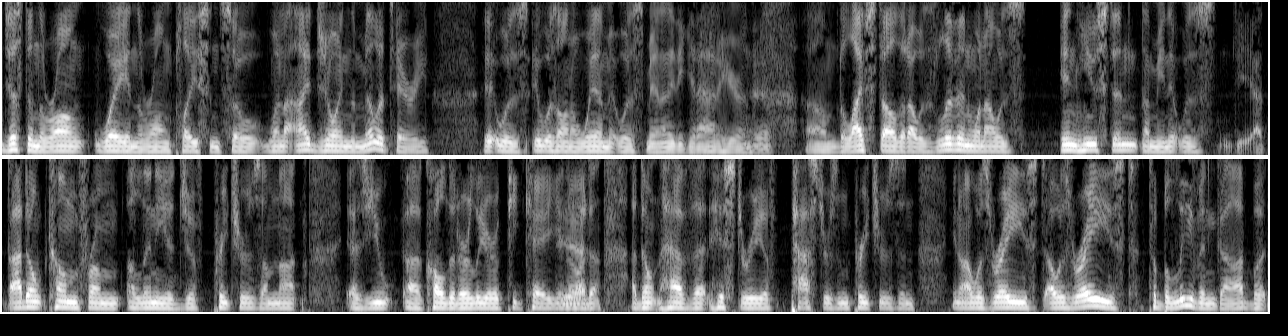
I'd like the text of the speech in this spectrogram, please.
just in the wrong way in the wrong place. And so when I joined the military, it was it was on a whim. It was, man, I need to get out of here. And Yeah. um, the lifestyle that I was living when I was in Houston, I mean, it was. I don't come from a lineage of preachers. I'm not, as you uh, called it earlier, a PK. You know, Yeah. I don't. I don't have that history of pastors and preachers. And you know, I was raised. I was raised to believe in God, but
